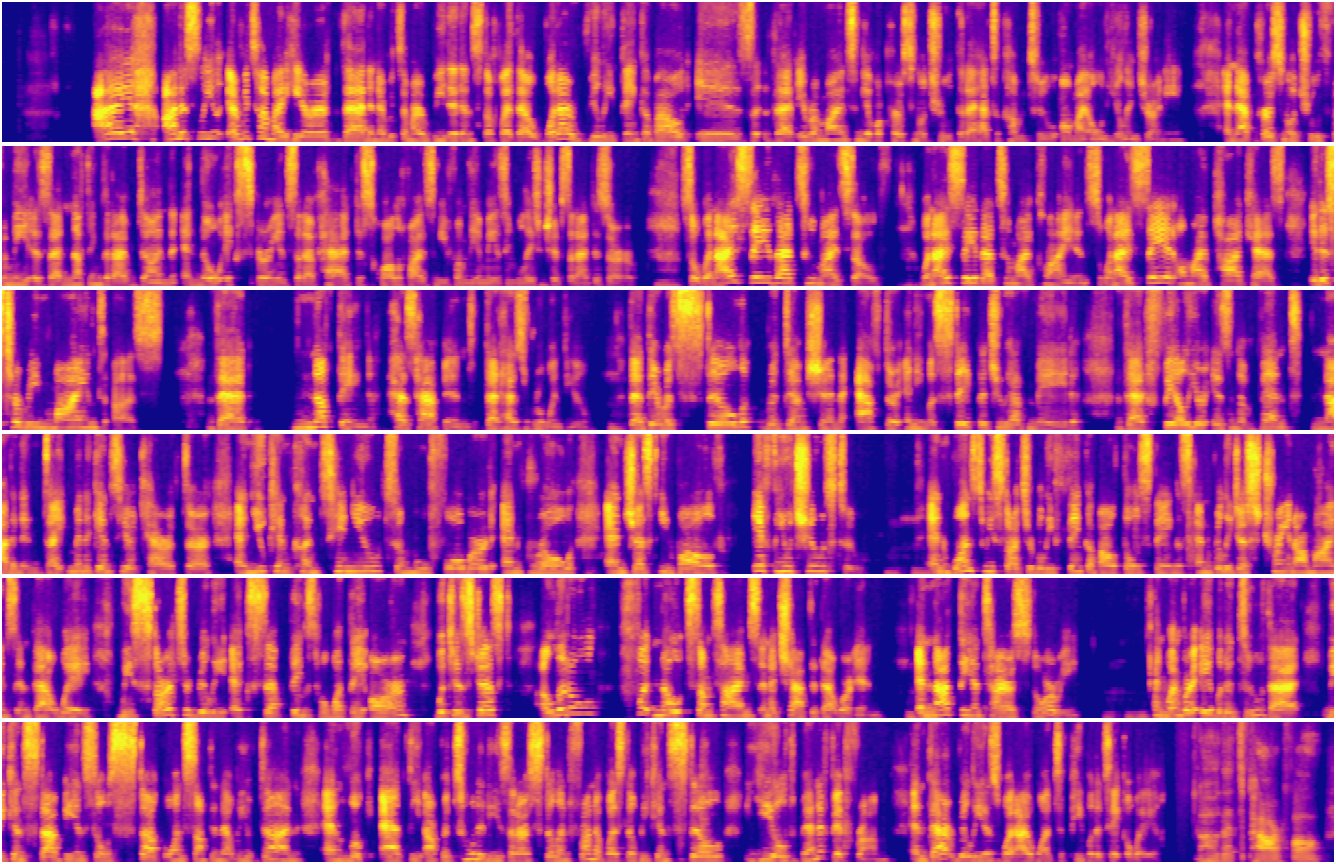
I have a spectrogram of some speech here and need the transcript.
I honestly, every time I hear that and every time I read it and stuff like that, what I really think about is that it reminds me of a personal truth that I had to come to on my own healing journey. And that personal truth for me is that nothing that I've done and no experience that I've had disqualifies me from the amazing relationships that I deserve. Mm. So when I say that to myself, when I say that to my clients, when I say it on my podcast, it is to remind us that nothing has happened that has ruined you, mm-hmm. that there is still redemption after any mistake that you have made, that failure is an event, not an indictment against your character, and you can continue to move forward and grow and just evolve if you choose to. Mm-hmm. And once we start to really think about those things and really just train our minds in that way, we start to really accept things for what they are, which is just a little footnotes sometimes in a chapter that we're in mm-hmm. and not the entire story Mm-hmm. And when we're able to do that, we can stop being so stuck on something that we've done and look at the opportunities that are still in front of us that we can still yield benefit from. And that really is what I want to people to take away. Oh, that's powerful.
